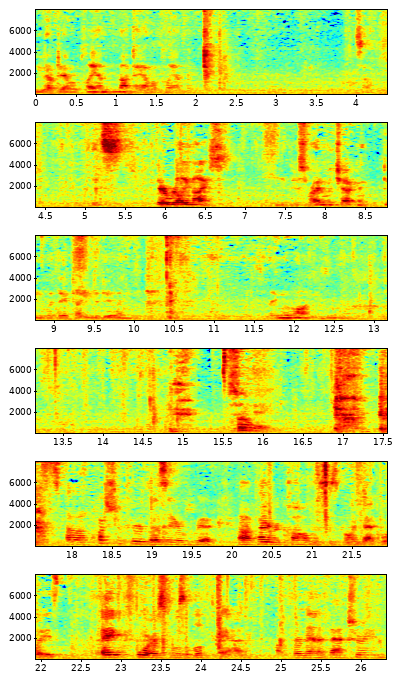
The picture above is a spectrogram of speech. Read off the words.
you have to have a plan not to have a plan. So it's, they're really nice. You just write them a check and do what they tell you to do and they move on. So, Uh, Question for Leslie or Rick. Uh, If I recall, this is going back ways, Ag Forest was looked at for manufacturing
